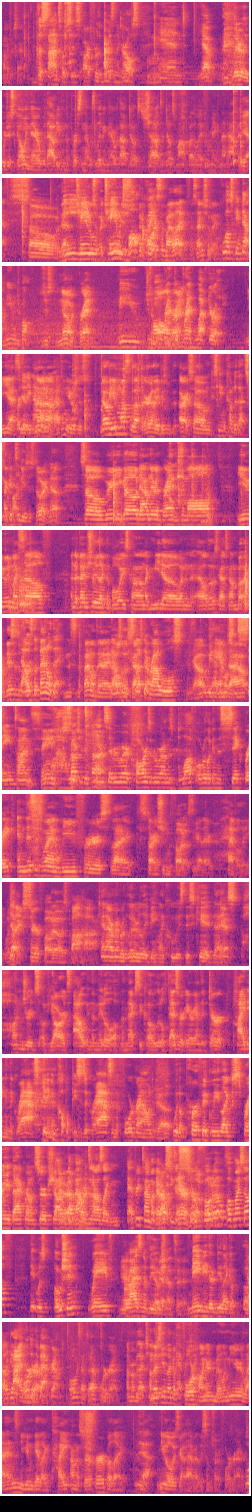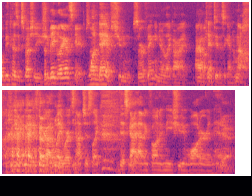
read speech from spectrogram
hundred percent. the Santoses are for the boys and the girls, Mm-hmm. and yeah, literally we're just going there without even the person that was living there, without Dose. Shout out to Dose Moff, by the way, for making that happen. Yeah. So that Me, changed you- changed Jamal, the right? course of my life essentially. Who else came down? Me, and Jamal. Just no Brent. Me, you, Jamal, Jamal, Brent, but Brent. Brent left early Yes. Or did he not No, no. I think he was just no. He must have left early because all right. So um, because he didn't come to that I super park. continues the story. No. So we go down there with Brent, Jamal, you and myself. And eventually like the boys come, like Mito and all those guys come. But like this is the That was the fennel day. and this is the final day. And That was all when we those guys slept at come. Raoul's. Yeah, we had the most out. insane time. Insane. Wow, Such we a had good time. everywhere, cars everywhere on this bluff overlooking this sick break. And this is when we first like started shooting photos together heavily. Was Yep. like surf photos, Baja. And I remember literally being like, "Who is this kid that is Yeah. hundreds of yards out in the middle of the Mexico little desert area on the dirt, hiding in the grass, getting a couple pieces of grass in the foreground Yeah. with a perfectly like spray background surf shot Yeah, of that the mountains?" And I was like, every time I've And I ever was seen a terrible surf at photo photos. of myself, it was ocean, wave, Yeah. horizon of the Yeah, ocean. that's it. Maybe there'd be like a, a get the island in the foreground. background. Always have to have foreground. I remember that. Too. Unless you have like a everything. 400 millimeter lens and you can get like tight on the surfer, but like Yeah. you always gotta have at least some sort of foreground. Well, because especially you the shoot big landscapes. one day of shooting surfing and you're like, all right, I I, can't do this again. No. No, like, you need, we need to figure out a way where it's not just like this guy having fun and me shooting water and him. Yeah.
